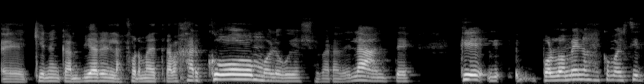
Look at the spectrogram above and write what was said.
eh, quieren cambiar en la forma de trabajar, cómo lo voy a llevar adelante, que por lo menos es como decir,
